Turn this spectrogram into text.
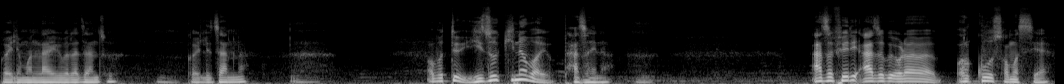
कहिले मन लागेको बेला जान्छु। कहिले जान्न। अब त्यो हिजो किन भयो? थाहा छैन। आज फेरि आजको एउटा अर्को समस्या।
